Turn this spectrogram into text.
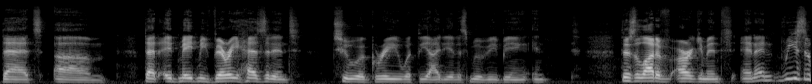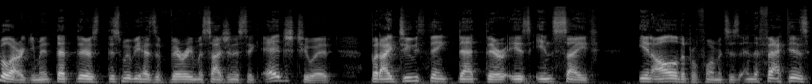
that um, that it made me very hesitant to agree with the idea of this movie being in, there's a lot of argument and, and reasonable argument that there's this movie has a very misogynistic edge to it, but I do think that there is insight in all of the performances. And the fact is,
